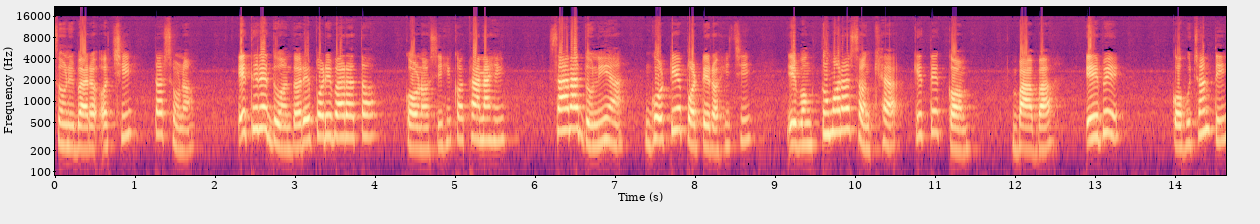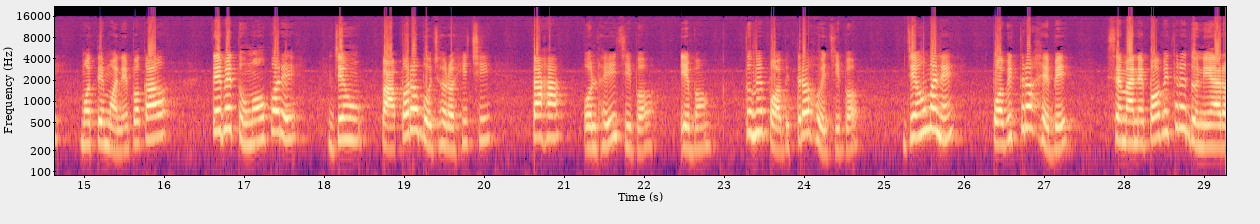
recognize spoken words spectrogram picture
ଶୁଣିବାର ଅଛି ତ ଶୁଣ। ଏଥିରେ ଦ୍ୱନ୍ଦ୍ୱରେ ପଡ଼ିବାର ତ କୌଣସି ହିଁ କଥା ନାହିଁ। ସାରା ଦୁନିଆ ଗୋଟିଏ ପଟେ ରହିଛି ଏବଂ ତୁମର ସଂଖ୍ୟା କେତେ କମ୍। ବାବା ଏବେ କହୁଛନ୍ତି ମୋତେ ମନେ ପକାଅ ତେବେ ତୁମ ଉପରେ ଯେଉଁ ପାପର ବୋଝ ରହିଛି ତାହା ଓହ୍ଲାଇଯିବ ଏବଂ ତୁମେ ପବିତ୍ର ହୋଇଯିବ। ଯେଉଁମାନେ ପବିତ୍ର ହେବେ ସେମାନେ ପବିତ୍ର ଦୁନିଆର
